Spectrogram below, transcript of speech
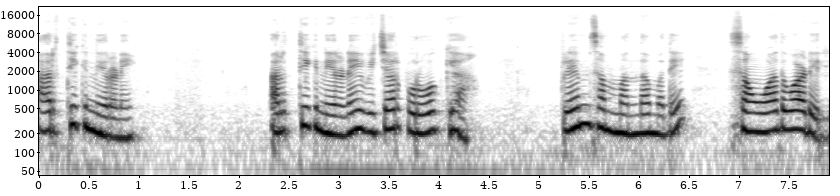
आर्थिक निर्णय. आर्थिक निर्णय विचारपूर्वक घ्या. प्रेमसंबंधामध्ये संवाद वाढेल.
